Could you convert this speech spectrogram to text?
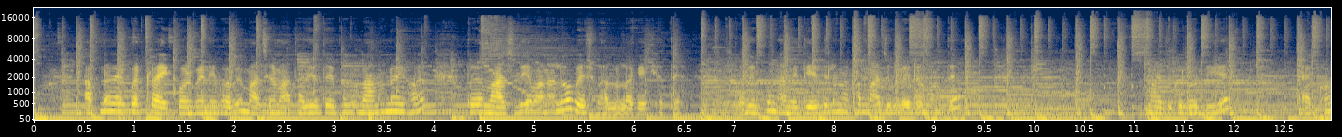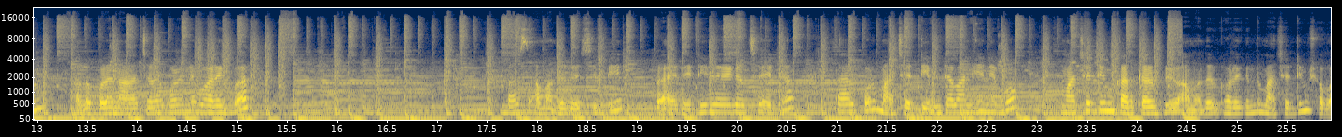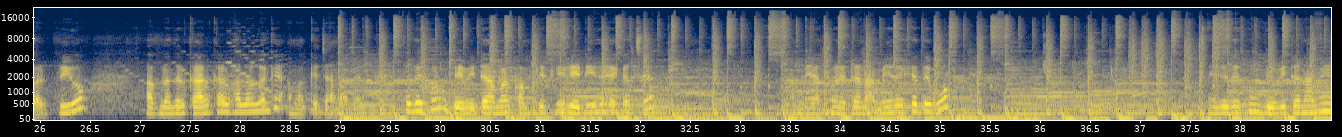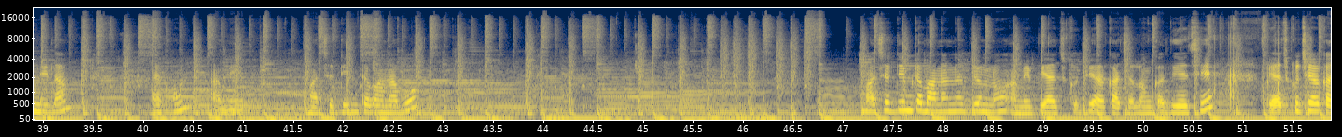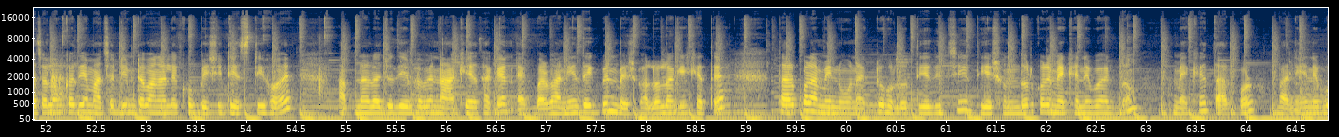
আপনারা একবার ট্রাই করবেন এভাবে। মাছের মাথা দিয়ে তো এভাবে বানানোই হয়। তবে মাছ দিয়ে বানালেও বেশ ভালো লাগে খেতে। তো দেখুন, আমি দিয়ে দিলাম এখন মাছগুলো এটার মধ্যে। মাছগুলো দিয়ে এখন ভালো করে নাড়াচাড়া করে নেব আরেকবার। বাস আমাদের রেসিপি প্রায় রেডি হয়ে গেছে এটা। তারপর মাছের ডিমটা বানিয়ে নেব। মাছের ডিম কার কার প্রিয়? আমাদের ঘরে কিন্তু মাছের ডিম সবার প্রিয়। আপনাদের কার কার ভালো লাগে আমাকে জানাবেন। তো দেখুন, গ্রেভিটা আমার কমপ্লিটলি রেডি হয়ে গেছে। আমি এখন এটা নামিয়ে রেখে দেব। এই যে দেখুন, গ্রেভিটা নামিয়ে নিলাম। এখন আমি মাছের ডিমটা বানাবো। মাছের ডিমটা বানানোর জন্য আমি পেঁয়াজ কুচি আর কাঁচা লঙ্কা দিয়েছি। পেঁয়াজ কুচি আর কাঁচা লঙ্কা দিয়ে মাছের ডিমটা বানালে খুব বেশি টেস্টি হয়। আপনারা যদি এভাবে না খেয়ে থাকেন, একবার বানিয়ে দেখবেন, বেশ ভালো লাগে খেতে। তারপর আমি নুন, একটু হলুদ দিয়ে দিচ্ছি, দিয়ে সুন্দর করে মেখে নেব একদম। মেখে তারপর বানিয়ে নেব।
